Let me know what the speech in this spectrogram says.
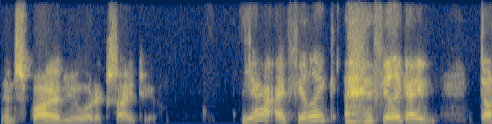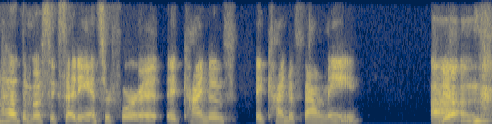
inspire you or excite you? Yeah, I feel like I feel like I don't have the most exciting answer for it. It kind of it kind of found me. Yeah. Um,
